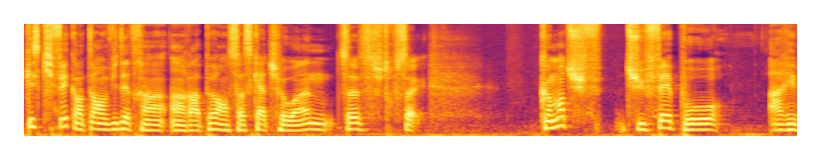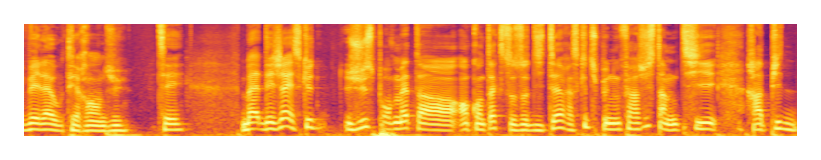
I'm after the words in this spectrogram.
qu'est-ce qui fait quand t'as envie d'être un, rappeur en Saskatchewan? Ça, je trouve ça. Comment tu, tu fais pour arriver là où t'es rendu Tu bah déjà, est-ce que juste pour mettre en contexte aux auditeurs, est-ce que tu peux nous faire juste un petit rapide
